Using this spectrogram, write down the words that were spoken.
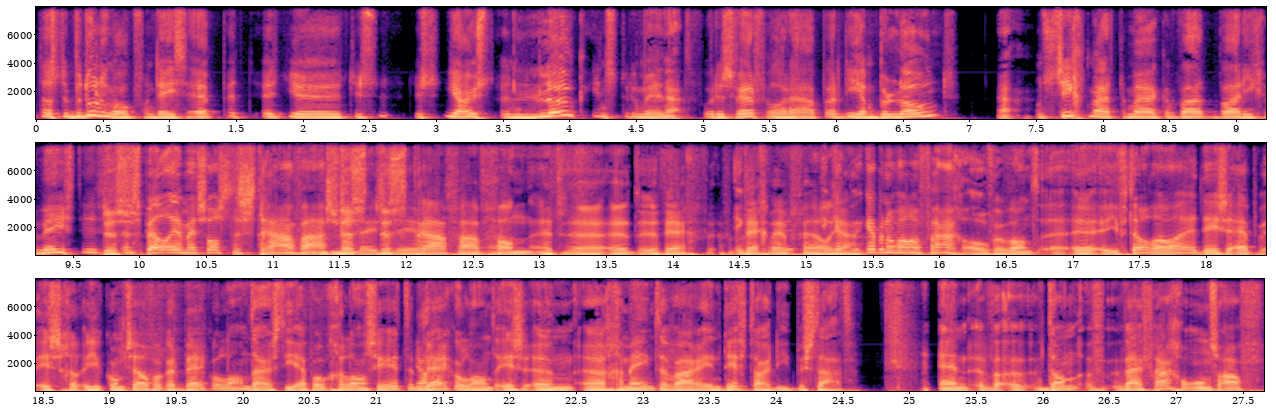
dat is de bedoeling ook van deze app. Het, het, je, het, is, het is juist een leuk instrument Ja. voor de zwerfvuilraper die hem beloont Ja. om zichtbaar te maken waar, waar hij geweest is. Dus Een spelelement zoals de Strava's van dus deze de wereld. Strava Ja. van het, eh het weg, Ik- wegwerpvuil. Ik heb, ja. ik heb er nog wel een vraag over. Want eh, eh, je vertelde al, hè, deze app is. Je komt zelf ook uit Berkelland. Daar is die app ook gelanceerd. Ja. Berkelland is een eh, gemeente waarin Diftar niet bestaat. En eh, eh, dan, wij vragen ons af.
